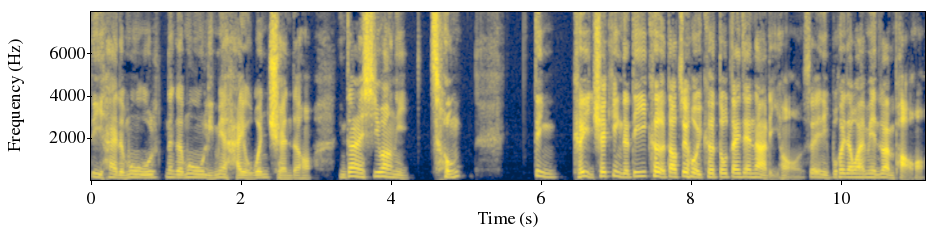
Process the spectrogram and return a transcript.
厉害的木屋，那个木屋里面还有温泉的哈。你当然希望你 从订可以 check in 的第一刻到最后一刻都待在那里哈，所以你不会在外面乱跑哈。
